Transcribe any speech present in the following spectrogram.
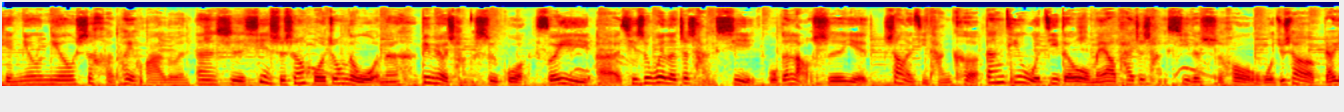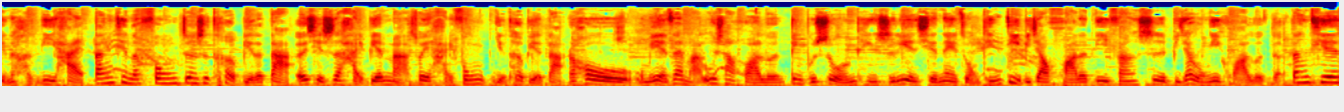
甜妞妞是很会滑轮，但是现实生活中的我呢，并没有尝试过，所以呃，其实为了这场戏，我跟老师也上了几堂课。当天我记得我们要拍这场戏的时候，我就是要表演的很厉害。当天的风真是特别的大，而且是海边嘛，所以海风也特别大。然后我们也在马路上滑轮，并不是我们平时练习的那种平地比较滑的地方，是比较容易滑轮的。当天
